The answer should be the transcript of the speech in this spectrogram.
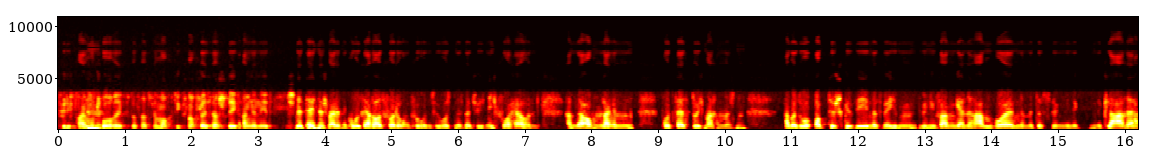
für die Feinmotorik. Mhm. Das heißt, wir haben auch die Knopflöcher schräg angenäht. Schnitttechnisch war das eine große Herausforderung für uns. Wir wussten das natürlich nicht vorher und haben da auch einen langen Prozess durchmachen müssen. Aber so optisch gesehen, dass wir eben Uniformen gerne haben wollen, damit das irgendwie eine, eine klare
